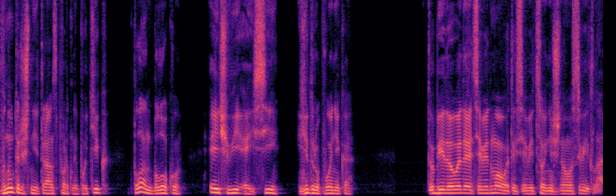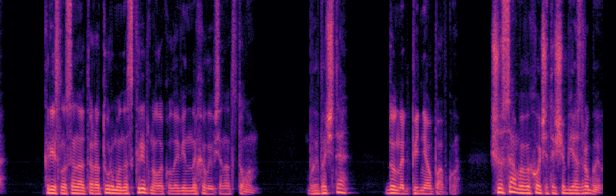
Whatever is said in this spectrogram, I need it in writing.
внутрішній транспортний потік, план блоку, HVAC, гідропоніка. Тобі доведеться відмовитися від сонячного світла. Крісло сенатора Турмана скрипнуло, коли він нахилився над столом. Вибачте, Дональд підняв папку. Що саме ви хочете, щоб я зробив?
